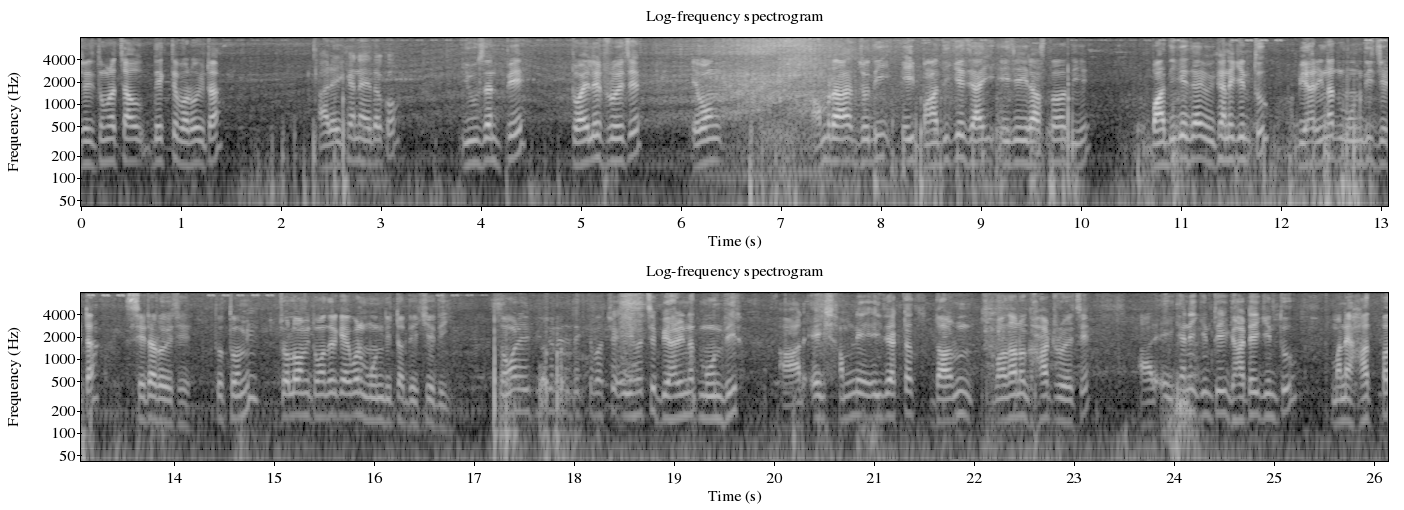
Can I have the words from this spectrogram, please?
যদি তোমরা চাও, দেখতে পারো এটা। আর এইখানে দেখো ইউজ অ্যান্ড পে টয়লেট রয়েছে এবং আমরা যদি এই বাঁদিকে যাই, এই যে এই রাস্তা দিয়ে, বাঁদিকে যাই, ওইখানে কিন্তু বিহারীনাথ মন্দির যেটা, সেটা রয়েছে। তো তুমি, চলো আমি তোমাদেরকে একবার মন্দিরটা দেখিয়ে দিই। তোমার এই পিছনে যে দেখতে পাচ্ছ, এই হচ্ছে বিহারীনাথ মন্দির। আর এই সামনে এই যে একটা দারুণ বাঁধানো ঘাট রয়েছে। আর এইখানে কিন্তু, এই ঘাটেই কিন্তু মানে হাত পা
